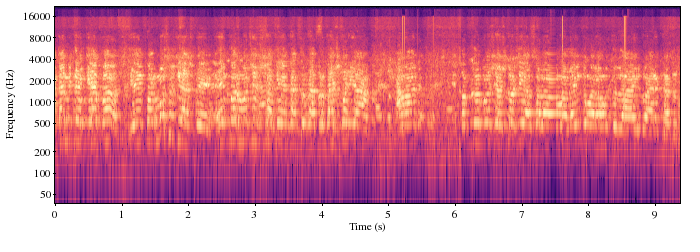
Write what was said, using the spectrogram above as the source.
আগামীতে যে কর্মসূচি আসবে, এই কর্মসূচির সাথে একাত্মতা প্রকাশ করিয়া আমার বক্তব্য শেষ করছি। আসসালামু আলাইকুম রহমতুল্লাহ বারকাতুহ।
